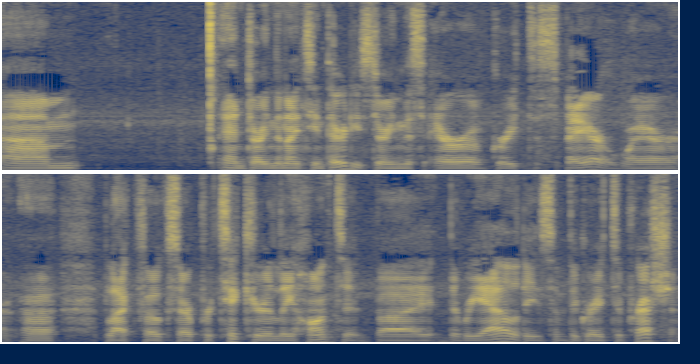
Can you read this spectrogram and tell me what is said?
um, and during the 1930s, during this era of great despair, where uh, black folks are particularly haunted by the realities of the Great Depression,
